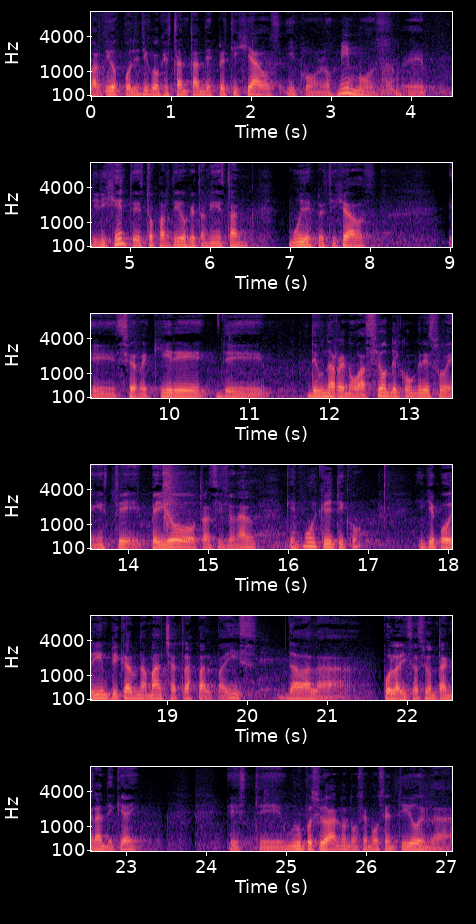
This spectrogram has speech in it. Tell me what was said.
Partidos políticos que están tan desprestigiados y con los mismos eh, dirigentes de estos partidos que también están muy desprestigiados, eh, se requiere de, de una renovación del Congreso en este periodo transicional que es muy crítico y que podría implicar una marcha atrás para el país, dada la polarización tan grande que hay. Este, un grupo de ciudadanos nos hemos sentido en la,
